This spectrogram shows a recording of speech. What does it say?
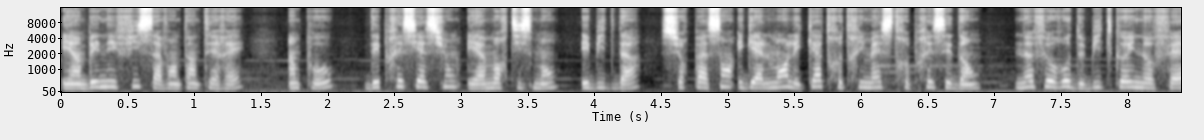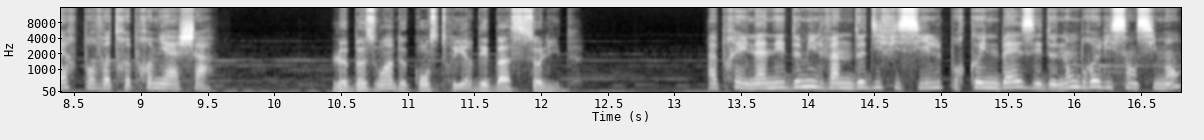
et un bénéfice avant intérêt, impôts, dépréciation et amortissement, EBITDA, surpassant également les quatre trimestres précédents, 9 euros de Bitcoin offerts pour votre premier achat le besoin de construire des bases solides. Après une année 2022 difficile pour Coinbase et de nombreux licenciements,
